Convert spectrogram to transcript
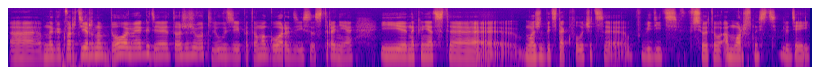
э, многоквартирном доме, где тоже живут люди, потом о городе и со стране. И, наконец-то, может быть, так получится победить всю эту аморфность людей.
